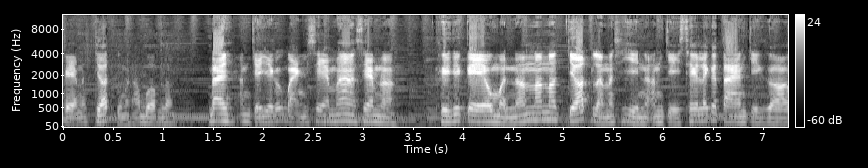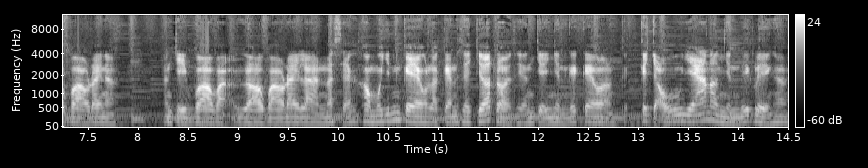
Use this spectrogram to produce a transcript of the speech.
keo nó chết rồi mình hãy bơm lên. Đây anh chị và các bạn xem ha xem nè. Khi cái keo mình nó nó nó chết là nó sẽ gì nè? Anh chị sẽ lấy cái tay anh chị gờ vào đây nè. Anh chị vào và gờ vào đây là nó sẽ không có dính keo là keo nó sẽ chết rồi. Thì anh chị nhìn cái keo là cái, cái chỗ giá nó nhìn biết liền ha.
